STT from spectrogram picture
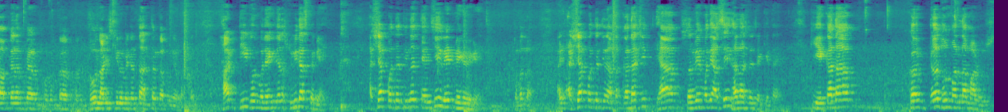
आपल्याला त्या- दोन अडीच किलोमीटरचं अंतर कापून यावं लागतं. हा डी झोनमध्ये आहे की ज्याला सुविधाच कमी आहे. अशा पद्धतीनं त्यांचे रेट वेगळे वेगळे आहेत. समजला? आणि अशा पद्धतीनं आता कदाचित ह्या सर्वेमध्ये असंही झालं असण्याची शक्यता आहे की एखादा क ड झोनमधला माणूस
